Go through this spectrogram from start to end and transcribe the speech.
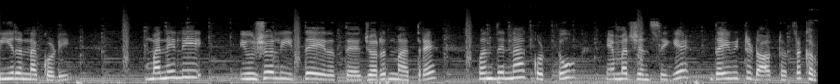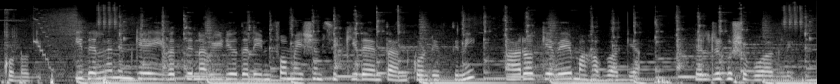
ನೀರನ್ನು ಕೊಡಿ. ಮನೇಲಿ ಯೂಶ್ವಲಿ ಇದ್ದೇ ಇರುತ್ತೆ, ಜ್ವರದ ಮಾತ್ರೆ. ಒಂದಿನ ಕೊಟ್ಟು ಎಮರ್ಜೆನ್ಸಿಗೆ ದಯವಿಟ್ಟು ಡಾಕ್ಟರ್ ಹತ್ರ ಕರ್ಕೊಂಡೋಗಿ. ಇದೆಲ್ಲ ನಿಮಗೆ ಇವತ್ತಿನ ವಿಡಿಯೋದಲ್ಲಿ ಇನ್ಫಾರ್ಮೇಷನ್ ಸಿಕ್ಕಿದೆ ಅಂತ ಅಂದ್ಕೊಂಡಿರ್ತೀನಿ ಆರೋಗ್ಯವೇ ಮಹಾಭಾಗ್ಯ. ಎಲ್ರಿಗೂ ಶುಭವಾಗಲಿ.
